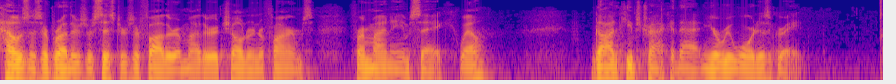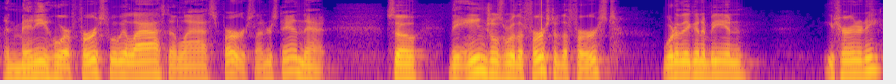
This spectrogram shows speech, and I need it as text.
houses or brothers or sisters or father or mother or children or farms for my name's sake. Well, God keeps track of that, and your reward is great. And many who are first will be last, and last first. Understand that. So the angels were the first of the first. What are they going to be in eternity?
